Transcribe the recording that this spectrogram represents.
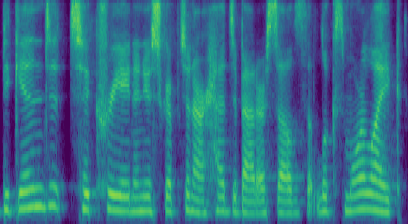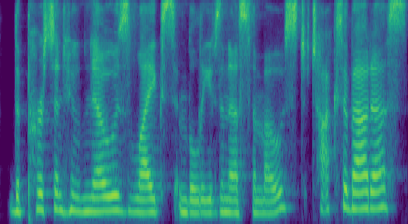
begin to, create a new script in our heads about ourselves that looks more like the person who knows, likes, and believes in us the most talks about us.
